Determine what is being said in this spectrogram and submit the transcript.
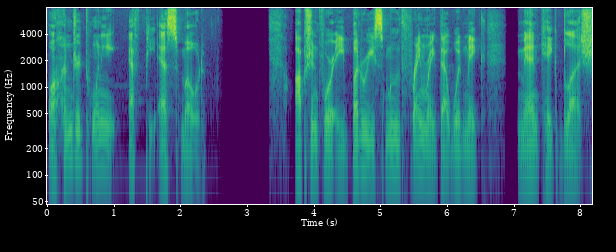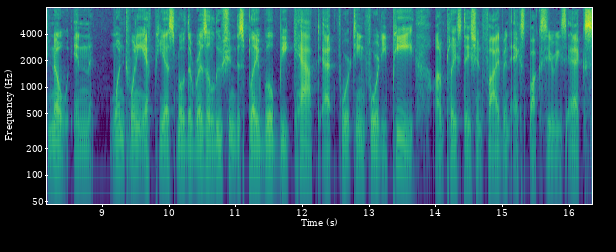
120 FPS mode. Option for a buttery smooth frame rate that would make Mancake blush. No, in 120 FPS mode, the resolution display will be capped at 1440p on PlayStation 5 and Xbox Series X,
